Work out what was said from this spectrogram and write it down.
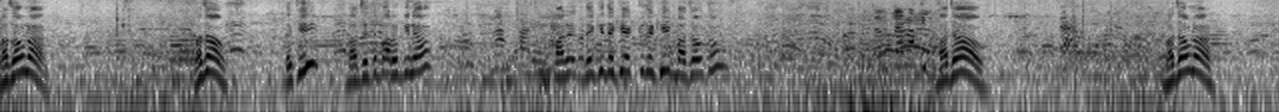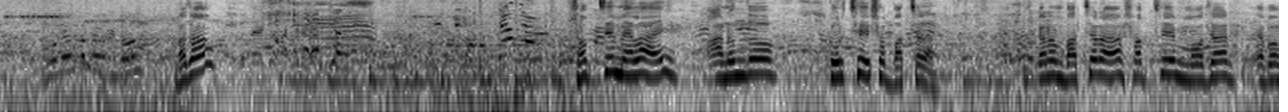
বাজাও না? বাজাও। দেখি, বাজাতে পারো কি না? পারে, দেখি দেখি, একটু দেখি, বাজাও তো। বাজাও। বাজাও না? বাজাও। সবচেয়ে মেলায় আনন্দ করছে এসব বাচ্চারা। কারণ বাচ্চারা সবচেয়ে মজার এবং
